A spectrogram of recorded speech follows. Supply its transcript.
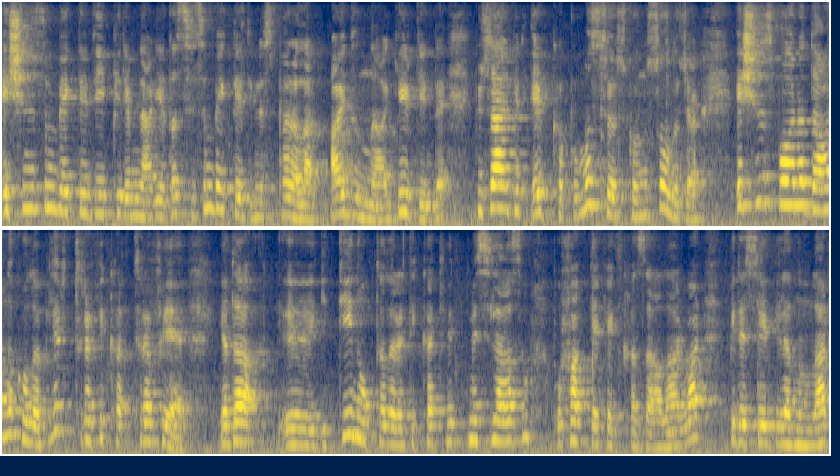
Eşinizin beklediği primler ya da sizin beklediğiniz paralar aydınlığa girdiğinde güzel bir ev kapımız söz konusu olacak. Eşiniz bu ara dağınık olabilir trafik trafiğe ya da e, gittiği noktalara dikkat etmesi lazım. Ufak tefek kazalar var. Bir de sevgili hanımlar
